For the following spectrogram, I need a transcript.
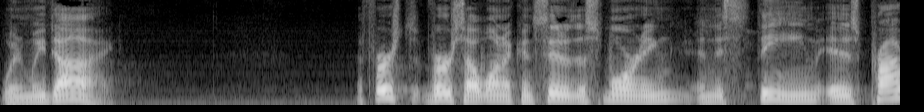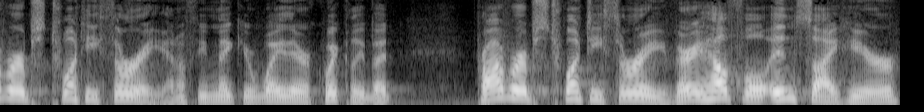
when we die. The first verse I want to consider this morning in this theme is Proverbs 23. I don't know if you make your way there quickly, but Proverbs 23, very helpful insight here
